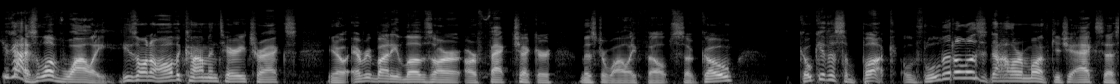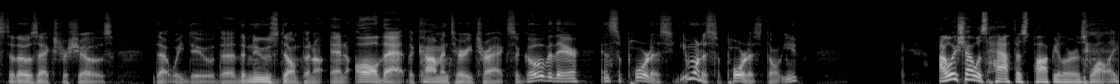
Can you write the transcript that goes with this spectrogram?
you guys love Wally. He's on all the commentary tracks. You know, everybody loves our our fact checker, Mr. Wally Phelps. So go, go give us a buck, as little as a dollar a month, get you access to those extra shows that we do, the the news dump and and all that, the commentary tracks. So go over there and support us. You want to support us, don't you? I wish I was half as popular as Wally.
